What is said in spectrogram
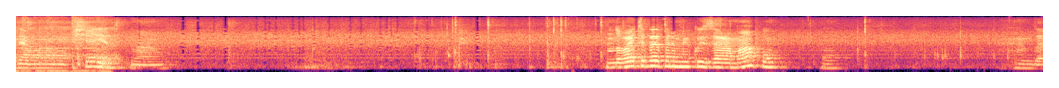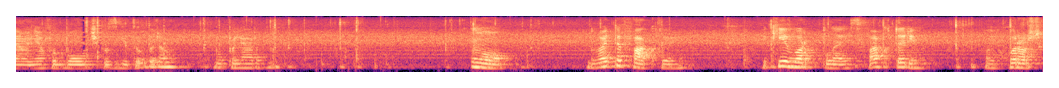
Де вона взагалі, я не знаю. Ну давайте виберемо якусь зараз мапу. О. Да, у меня футболочка з ютубером популярна. О, давайте Factory. Який Workplace? Factory. Ой, хороший,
